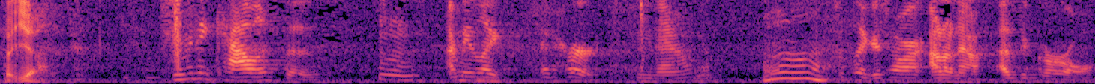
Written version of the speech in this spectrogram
but yeah. Too many calluses. I mean, like it hurts, you know, to play guitar. I don't know. As a girl,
